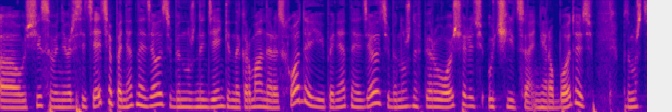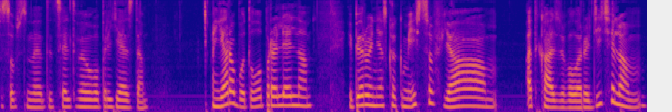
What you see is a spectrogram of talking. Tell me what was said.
а, учиться в университете, понятное дело, тебе нужны деньги на карманные расходы, и, понятное дело, тебе нужно в первую очередь учиться, а не работать, потому что, собственно, это цель твоего приезда. Я работала параллельно, и первые несколько месяцев я отказывала родителям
